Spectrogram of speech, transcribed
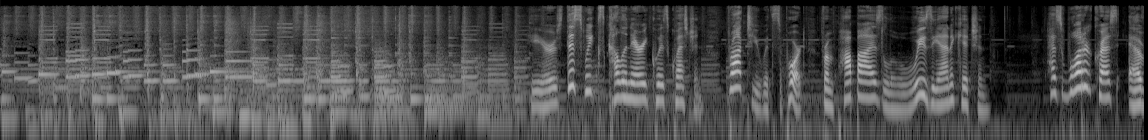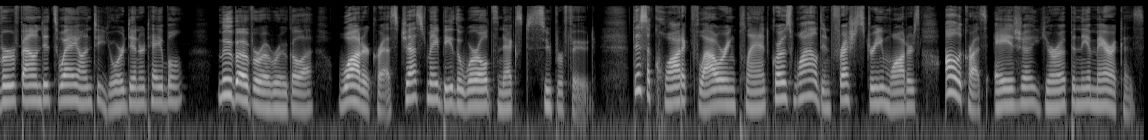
Here's this week's culinary quiz question, brought to you with support from Popeye's Louisiana Kitchen. Has watercress ever found its way onto your dinner table? Move over, arugula. Watercress just may be the world's next superfood. This aquatic flowering plant grows wild in fresh stream waters all across Asia, Europe, and the Americas.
